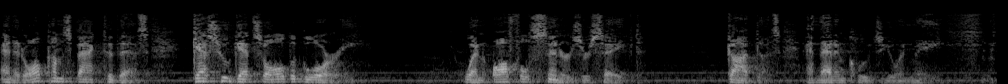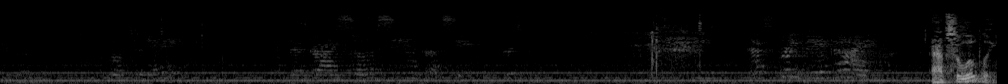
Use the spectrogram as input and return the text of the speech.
And it all comes back to this. Guess who gets all the glory when awful sinners are saved? God does. And that includes you and me. Absolutely.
